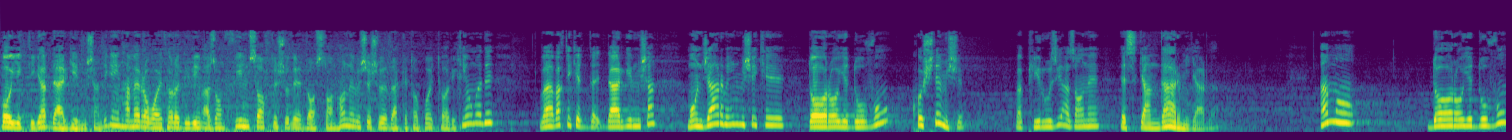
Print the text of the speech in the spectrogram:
با یکدیگر درگیر میشن. دیگه این همه روایت ها رو دیدیم. از آن فیلم ساخته شده داستان ها نوشته شده در کتاب های تاریخی اومده. و وقتی که درگیر میشن منجر به این میشه که دارای دوم کشته میشه و پیروزی از آن اسکندر میگرده اما دارای دوم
